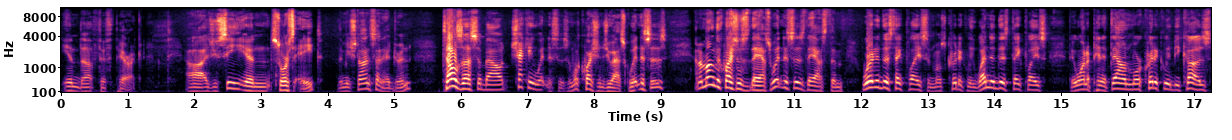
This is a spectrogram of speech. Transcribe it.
in the fifth parak. Uh, as you see in source 8, the Mishnah Sanhedrin tells us about checking witnesses and what questions you ask witnesses. And among the questions they ask witnesses, they ask them, where did this take place? And most critically, when did this take place? They want to pin it down more critically because,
